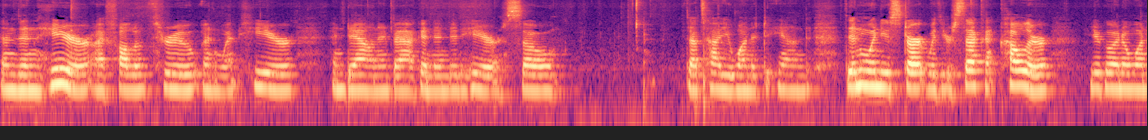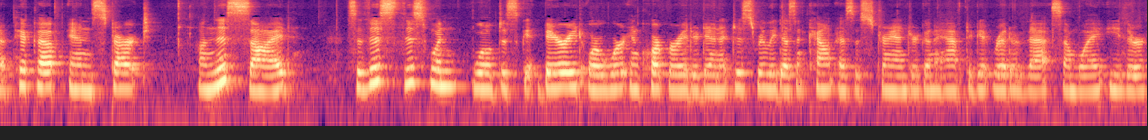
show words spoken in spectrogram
And then here I followed through and went here and down and back and ended here. So that's how you want it to end. Then when you start with your second color, you're going to want to pick up and start on this side. So this, this one will just get buried or we're incorporated in. It just really doesn't count as a strand. You're going to have to get rid of that some way, either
